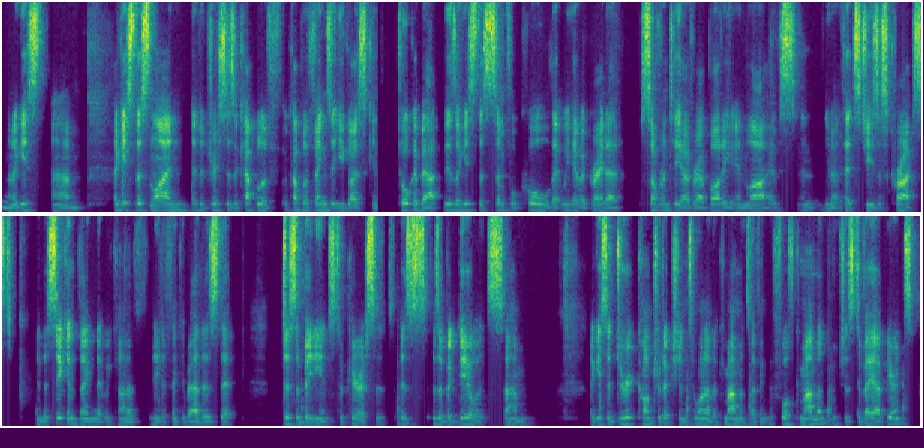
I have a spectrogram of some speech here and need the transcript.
And I guess um, I guess this line it addresses a couple of a couple of things that you guys can talk about. There's I guess the sinful call that we have a greater sovereignty over our body and lives, and you know that's Jesus Christ. And the second thing that we kind of need to think about is that disobedience to Paris is is, is a big deal. It's um, I guess a direct contradiction to one of the commandments. I think the fourth commandment, which is to obey our parents,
